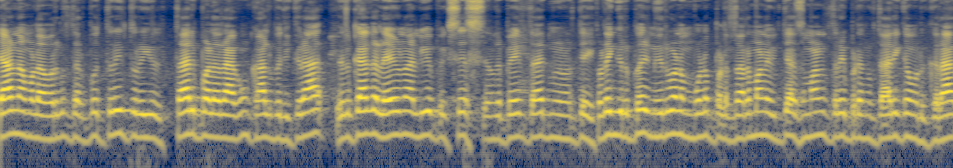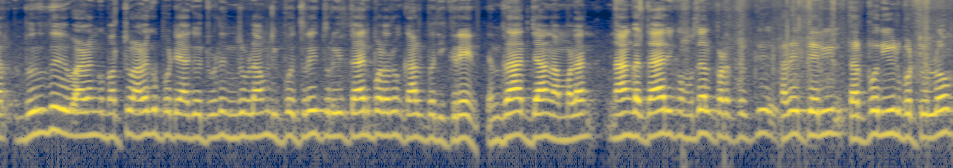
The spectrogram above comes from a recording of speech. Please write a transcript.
ஜான் அமலா அவர்கள் தற்போது திரைத்துறையில் தயாரிப்பாளராகவும் கால் பதிக்கிறார். இதற்காக லயோனா லியோ பிக்சர்ஸ் என்ற பெயர் தயாரிப்பு நிறுவனத்தை தொடங்கியிருப்பது நிறுவனம் மூலம் பல தரமான வித்தியாசமான திரைப்படங்கள் தயாரிக்கவும் இருக்கிறார். விருது வழங்கும் மற்றும் அழகு போட்டி ஆகியவற்றுடன் நிறுவனாமல் இப்போது திரைத்துறையில் தயாரிப்பாளரும் கால் பதிக்கிறேன் என்றார் ஜான் அமலன் நாங்கள் தயாரிக்கும் முதல் படத்திற்கு கதை தேர்வில் தற்போது ஈடுபட்டுள்ளோம்.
